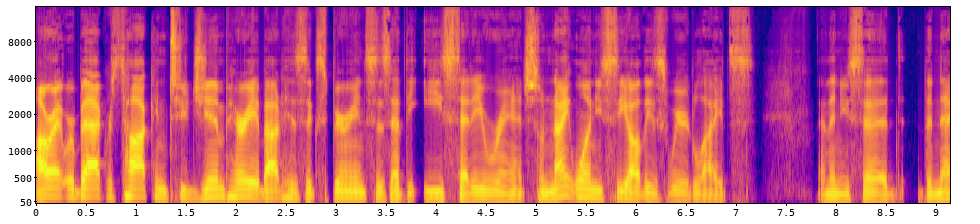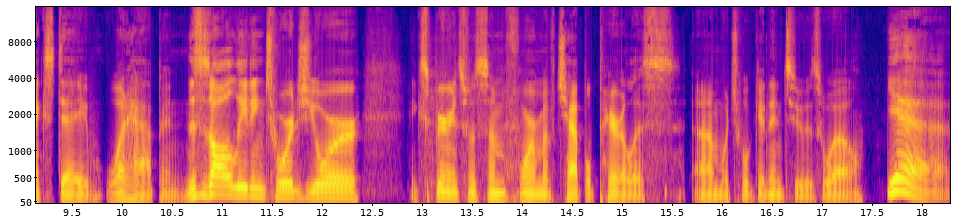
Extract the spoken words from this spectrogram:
All right, we're back. We're talking to Jim Perry about his experiences at the ECETI Ranch. So, night one, you see all these weird lights. And then you said the next day, what happened? This is all leading towards your experience with some form of chapel perilous, um, which we'll get into as well. Yeah.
